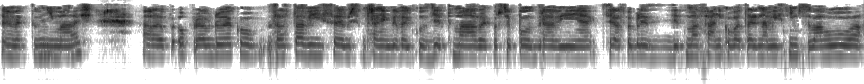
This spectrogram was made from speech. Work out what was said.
nevím, jak to vnímáš, ale opravdu jako zastaví se, když jsem třeba někde venku s dětma, tak prostě pozdraví. Včera jsme byli s dětma sáňkovat tady na místním svahu a,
